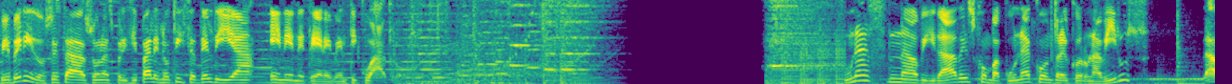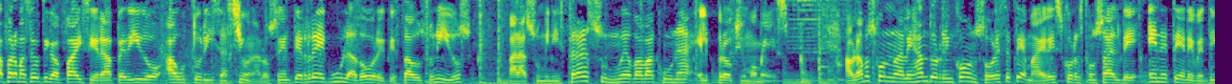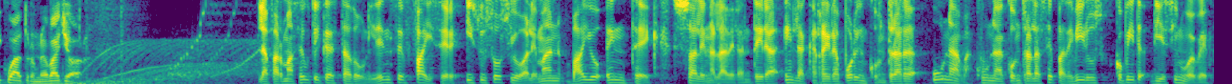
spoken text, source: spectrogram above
Bienvenidos, estas son las principales noticias del día en NTN 24. ¿Unas navidades con vacuna contra el coronavirus? La farmacéutica Pfizer ha pedido autorización a los entes reguladores de Estados Unidos para suministrar su nueva vacuna el próximo mes. Hablamos con Alejandro Rincón sobre este tema, él es corresponsal de NTN 24 en Nueva York. La farmacéutica estadounidense Pfizer y su socio alemán BioNTech salen a la delantera en la carrera por encontrar una vacuna contra la cepa de virus COVID-19.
